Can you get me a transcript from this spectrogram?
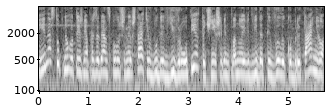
І наступного тижня президент Сполучених Штатів буде в Європі. Точніше, він планує відвідати Великобританію,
